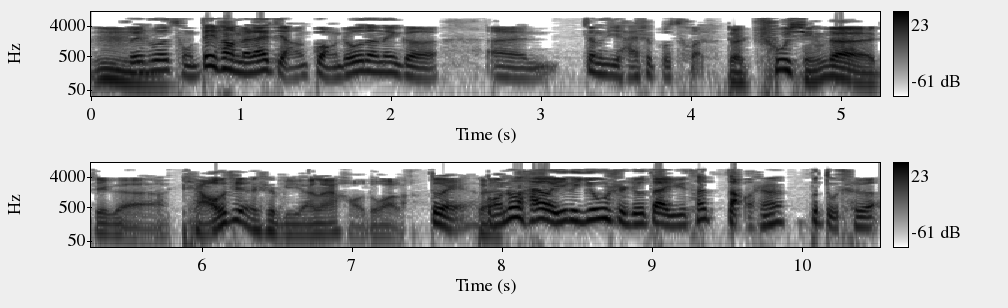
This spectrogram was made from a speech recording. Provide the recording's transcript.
嗯，所以说从这方面来讲，广州的那个呃政绩还是不错的。对，出行的这个条件是比原来好多了。对，广州还有一个优势就在于它早上不堵车。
